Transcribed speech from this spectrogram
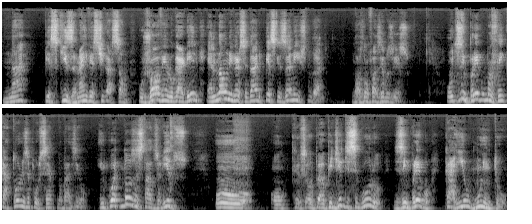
na pesquisa, na investigação. O jovem, o lugar dele é na universidade pesquisando e estudando. Nós não fazemos isso. O desemprego mantém 14% no Brasil, enquanto nos Estados Unidos o, o, o pedido de seguro, desemprego, caiu muito.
